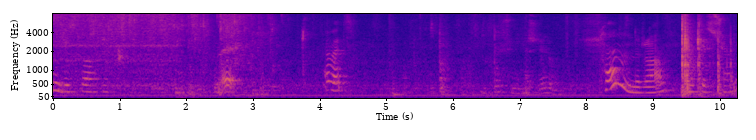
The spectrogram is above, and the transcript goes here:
İyice ıslattım. Evet. Sonra bunu keseceğim.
